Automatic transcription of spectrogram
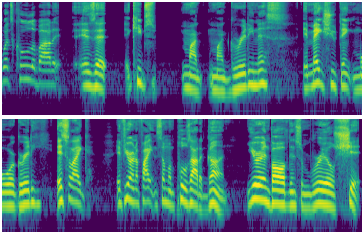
what's cool about it is that it keeps my my grittiness. It makes you think more gritty. It's like if you're in a fight and someone pulls out a gun, you're involved in some real shit.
